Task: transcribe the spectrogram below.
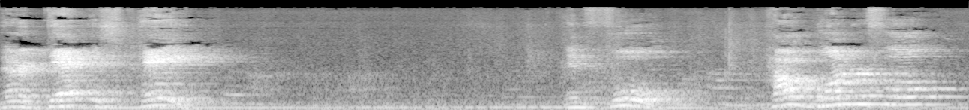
that our debt is paid in full. How wonderful!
